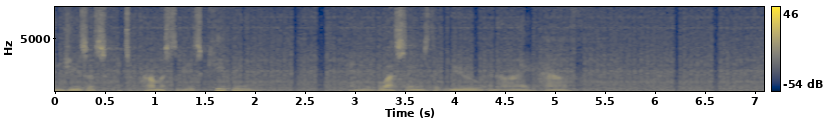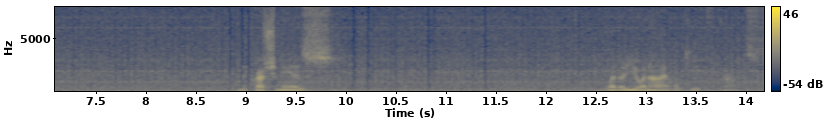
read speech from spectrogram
in Jesus. It's a promise that He is keeping and the blessings that you and I have. And the question is whether you and I will keep the promise.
